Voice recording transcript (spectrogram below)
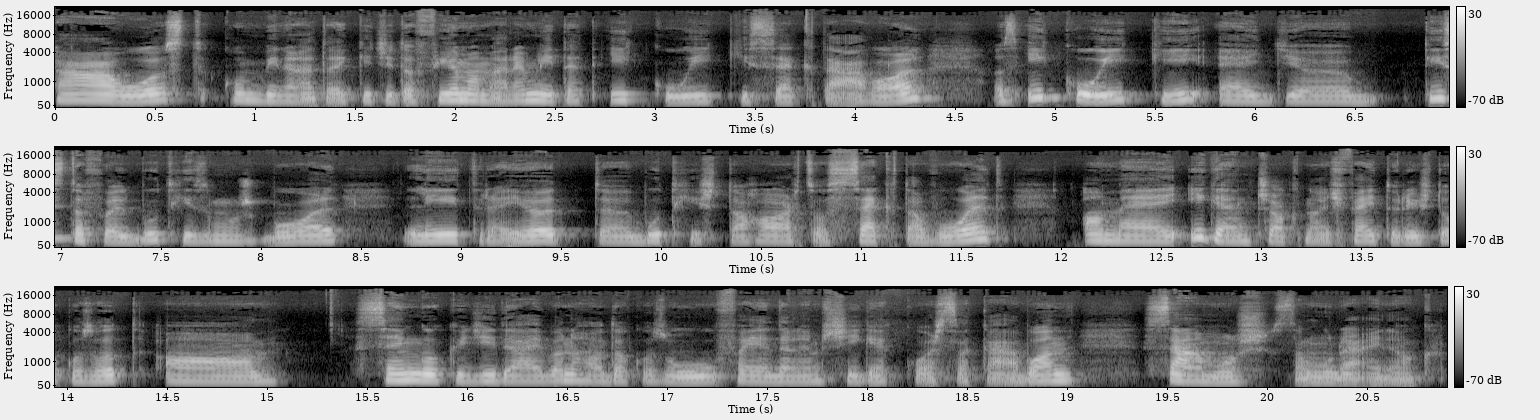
káoszt kombinálta egy kicsit a film a már említett Ikko Ikki szektával. Az Ikko egy tisztaföld buddhizmusból létrejött buddhista harcos szekta volt, amely igencsak nagy fejtörést okozott a Sengoku Jidájban, a hadakozó fejedelemségek korszakában számos szamurájnak.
